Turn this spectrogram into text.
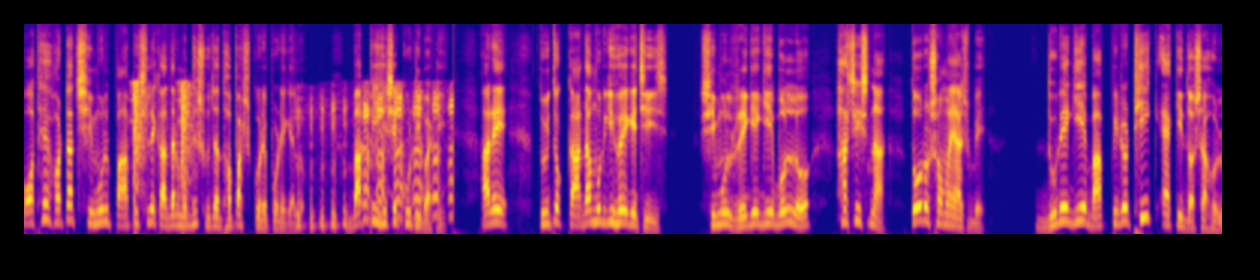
পথে হঠাৎ শিমুল পা পিছলে কাদার মধ্যে সোজা ধপাস করে পড়ে গেল। বাপ্পি হেসে কুটি বাটি আরে তুই তো কাদা মুরগি হয়ে গেছিস। শিমুল রেগে গিয়ে বলল হাসিস না তোরও সময় আসবে। দূরে গিয়ে বাপ্পিরও ঠিক একই দশা হল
